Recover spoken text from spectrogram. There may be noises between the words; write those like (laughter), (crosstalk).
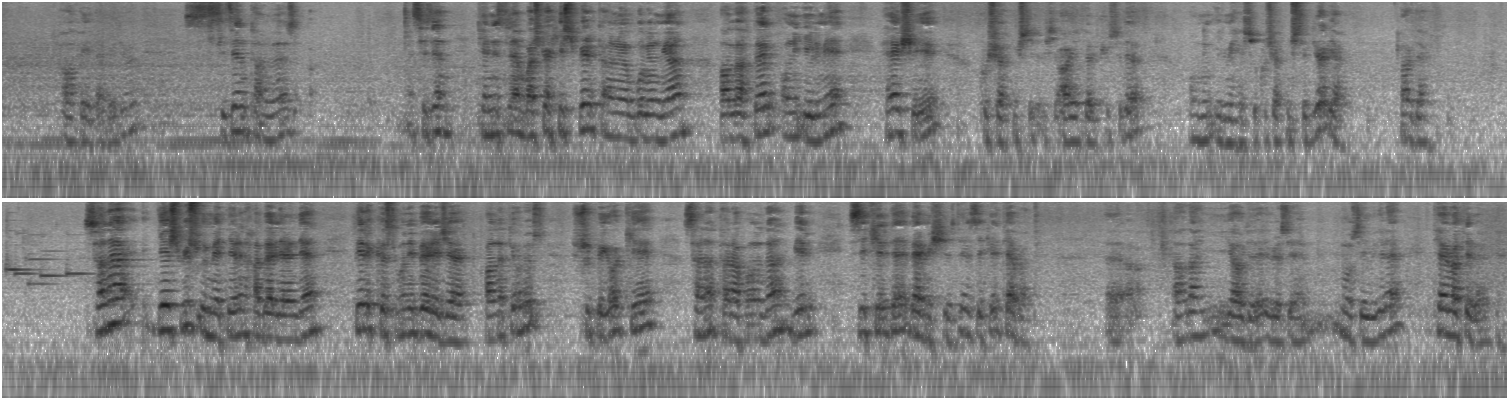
Halka hitap ediyor. Sizin Tanrınız, sizin kendisinden başka hiçbir Tanrı bulunmayan Allah'tır. Onun ilmi her şeyi kuşatmıştır. İşte ayetler kürsüde onun ilmi şeyi kuşatmıştır diyor ya orada. Sana geçmiş ümmetlerin haberlerinden bir kısmını böylece anlatıyoruz. Şüphe yok ki sana tarafından bir zikir de vermişizdir. Zikir Tevrat. Ee, Allah Yahudileri bilirsin, Musevilere Tevrat'ı verdi.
